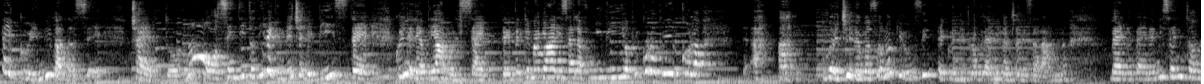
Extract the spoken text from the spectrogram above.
e quindi va da sé. Certo, no, ho sentito dire che invece le piste, quelle le apriamo il 7, perché magari sai la funivio, piccolo piccolo. Ah, ah, ma i cinema sono chiusi e quindi problemi non ce ne saranno. Bene, bene, mi sento,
